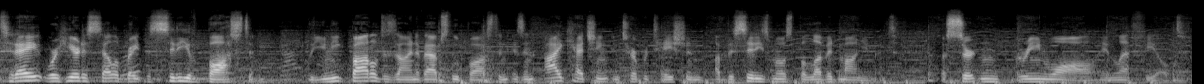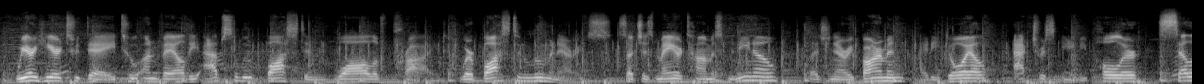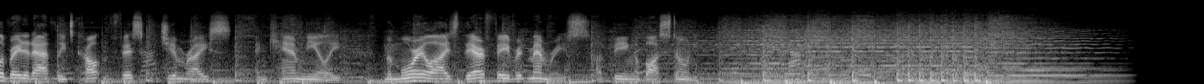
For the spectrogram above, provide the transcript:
Today, we're here to celebrate the city of Boston. The unique bottle design of Absolut Boston is an eye catching interpretation of the city's most beloved monument, a certain green wall in left field. We are here today to unveil the Absolut Boston Wall of Pride, where Boston luminaries such as Mayor Thomas Menino, legendary barman Eddie Doyle, actress Amy Poehler, celebrated athletes Carlton Fisk, Jim Rice, and Cam Neely memorialize their favorite memories of being a Bostonian.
